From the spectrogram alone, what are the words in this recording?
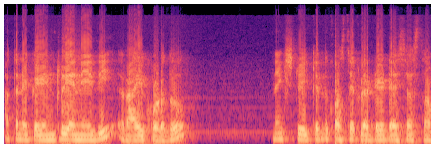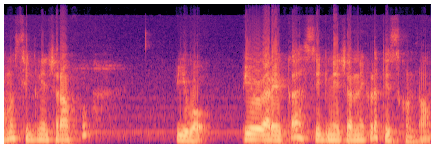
అతని యొక్క ఎంట్రీ అనేది రాయకూడదు. నెక్స్ట్ కిందకు వస్తే ఇక్కడ డేట్ వేసేస్తాము. సిగ్నేచర్ ఆఫ్ పిఓ పిఓ గారి యొక్క సిగ్నేచర్ని ఇక్కడ తీసుకుంటాం.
